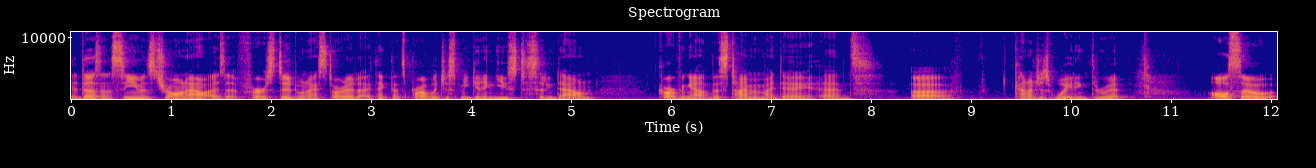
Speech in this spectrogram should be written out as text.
It doesn't seem as drawn out as it first did when I started. I think that's probably just me getting used to sitting down, carving out this time in my day, and uh, kind of just wading through it. Also,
